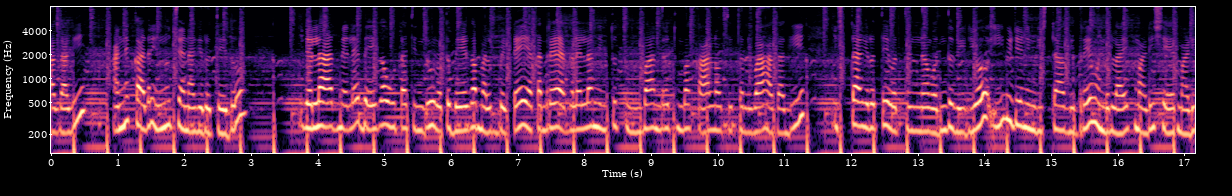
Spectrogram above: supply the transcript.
ಹಾಗಾಗಿ ಅನ್ನಕ್ಕಾದರೆ ಇನ್ನೂ ಚೆನ್ನಾಗಿರುತ್ತೆ ಇದು. ಇದೆಲ್ಲ ಆದಮೇಲೆ ಬೇಗ ಊಟ ತಿಂದು ಇವತ್ತು ಬೇಗ ಮಲಗಿಬಿಟ್ಟೆ. ಯಾಕಂದರೆ ಹಗಲೆಲ್ಲ ನಿಂತು ತುಂಬ ಅಂದರೆ ತುಂಬ ಕಾಲು ನೋವ್ತಿತ್ತಲ್ವ? ಹಾಗಾಗಿ ಇಷ್ಟ ಆಗಿರುತ್ತೆ ಇವತ್ತಿನ ಒಂದು ವಿಡಿಯೋ. ಈ ವಿಡಿಯೋ ನಿಮ್ಗೆ ಇಷ್ಟ ಆಗಿದ್ದರೆ ಒಂದು ಲೈಕ್ ಮಾಡಿ, ಶೇರ್ ಮಾಡಿ,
